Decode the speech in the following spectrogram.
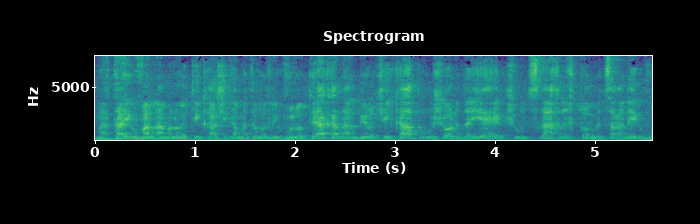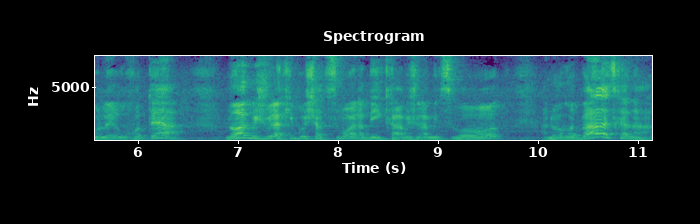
ומעתה יובן למה לא העתיק רש"י גם התיבות לגבולותיה כנ"ל, בהיות שעיקר פירושו לדייק שהוא צריך לכתוב מצרני גבולי רוחותיה. לא רק בשביל הכיבוש עצמו, אלא בעיקר בשביל המצוות הנוהגות בארץ כנ"ל.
